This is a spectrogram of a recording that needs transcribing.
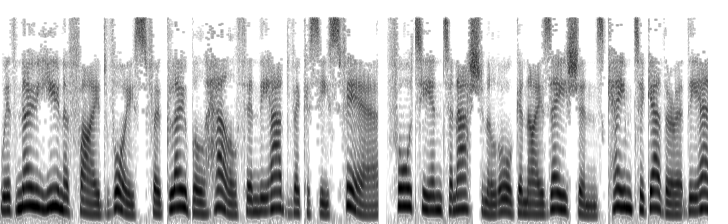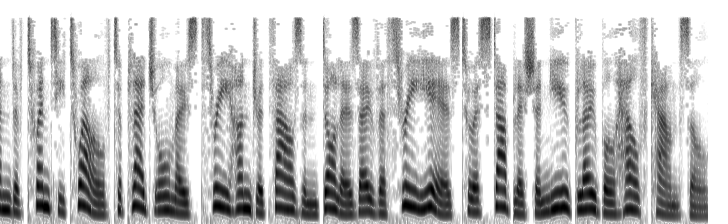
With no unified voice for global health in the advocacy sphere, 40 international organizations came together at the end of 2012 to pledge almost $300,000 over three years to establish a new Global Health Council.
